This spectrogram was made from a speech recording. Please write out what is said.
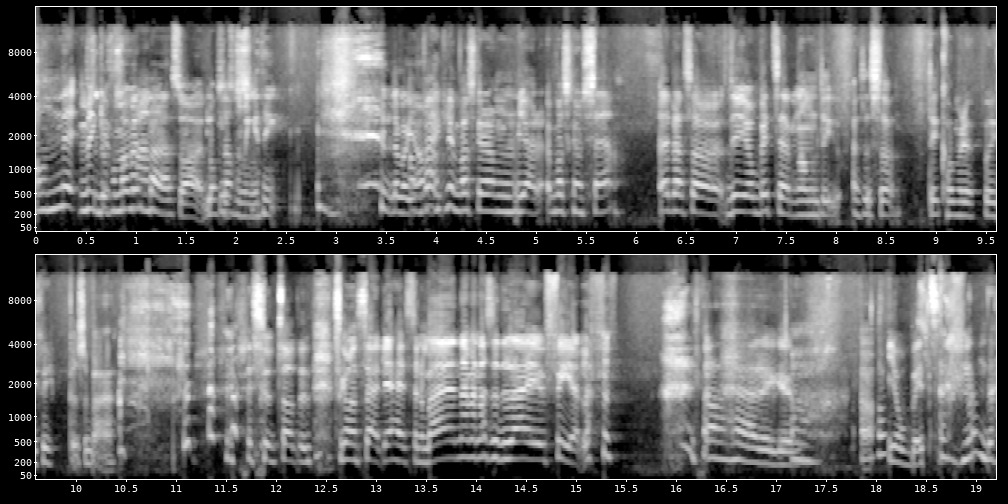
Åh, nej. Men så då får man väl bara så, låtsas som låts- ingenting. Eller vad gör Ja, man? verkligen. Vad ska de göra? Vad ska de säga? Eller alltså, det är jobbigt sen om det, alltså, så, det kommer upp på equip och så bara... resultatet. Ska man sälja hästen och bara, nej men alltså det där är ju fel. Ja, herregud. ja. Jobbigt. Spännande.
